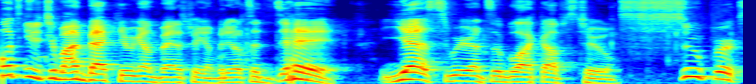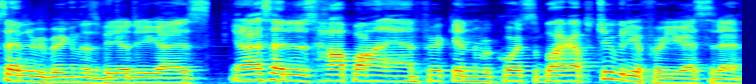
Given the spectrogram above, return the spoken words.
What's good YouTube? I'm back here again on the Bandit Speaking video. Today, yes, we're into Black Ops 2. Super excited to be bringing this video to you guys. You know, I decided to just hop on and freaking record some Black Ops 2 video for you guys today.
